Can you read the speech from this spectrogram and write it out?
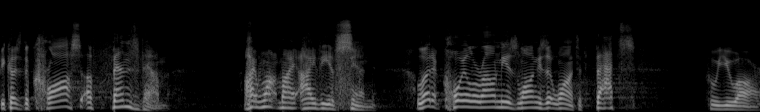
because the cross offends them. I want my ivy of sin. Let it coil around me as long as it wants. If that's who you are,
